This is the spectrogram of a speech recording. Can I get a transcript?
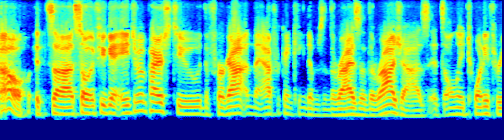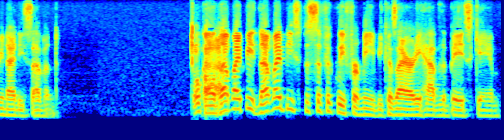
Oh, it's uh so if you get Age of Empires 2, The Forgotten, The African Kingdoms, and The Rise of the Rajas, it's only twenty three ninety seven. Okay. Oh, that might be that might be specifically for me because I already have the base game.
